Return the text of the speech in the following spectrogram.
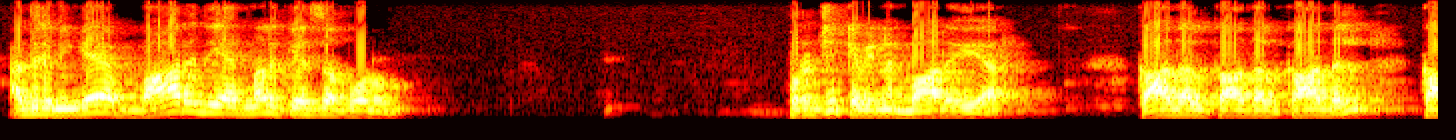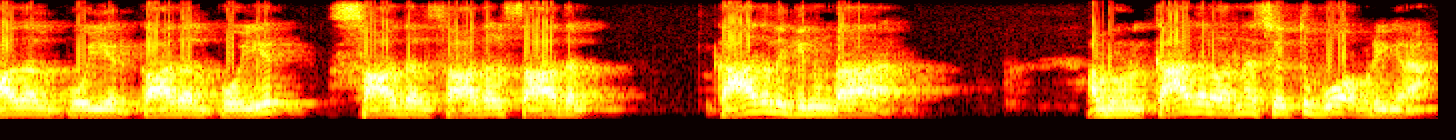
அதுக்கு நீங்க பாரதியார் மேல கேச போடணும். புரட்சி கவிஞர் பாரதியார். காதல் காதல் காதல் காதல் போயிர் காதல் போயிர். சாதல் சாதல் சாதல். காதலிக்கணும்டா அப்படி உனக்கு காதல் வரணும் செத்து போ அப்படிங்கிறான்.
